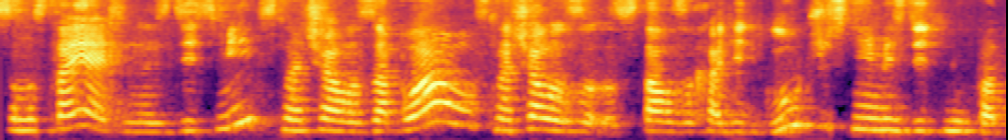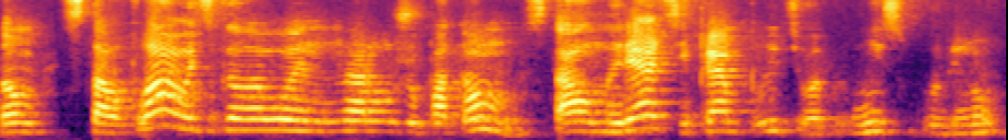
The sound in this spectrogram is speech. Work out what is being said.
самостоятельно с детьми. Сначала заплавал, сначала стал заходить глубже с ними, с детьми, потом стал плавать с головой наружу, потом стал нырять и прям плыть вот вниз в глубину.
